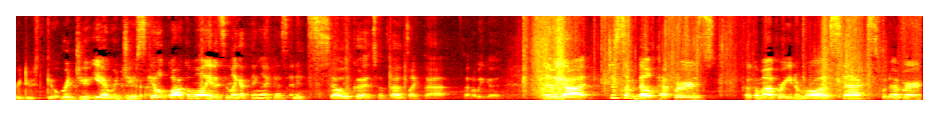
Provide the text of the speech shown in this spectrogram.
Reduced guilt. Redu yeah, reduced yeah. guilt guacamole, and it's in like a thing like this, and it's so good. So if that's like that, that'll be good. And then we got just some bell peppers. Cook them up or eat them raw as snacks, whatever.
